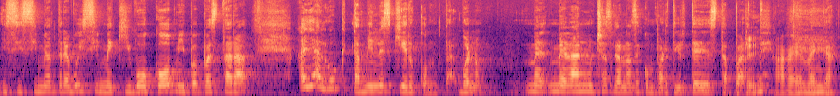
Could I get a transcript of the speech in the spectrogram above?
Y si sí me atrevo y si me equivoco, mi papá estará. Hay algo que también les quiero contar. Bueno, me, me dan muchas ganas de compartirte esta parte. A ver, venga.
